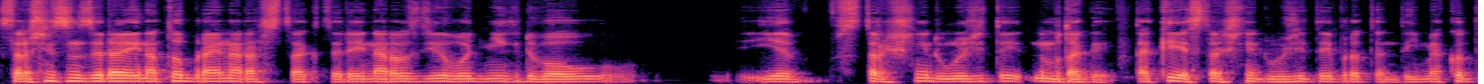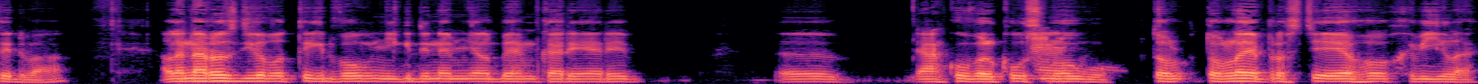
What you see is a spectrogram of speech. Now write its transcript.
Strašně jsem zvědavý na to Briana Rasta, který na rozdíl od nich dvou je strašně důležitý, nebo taky, taky je strašně důležitý pro ten tým, jako ty dva, ale na rozdíl od těch dvou nikdy neměl během kariéry nějakou velkou hmm. smlouvu. To, tohle je prostě jeho chvíle.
